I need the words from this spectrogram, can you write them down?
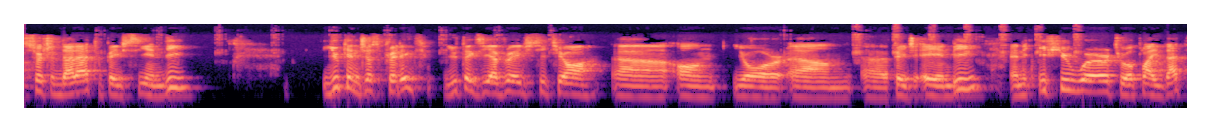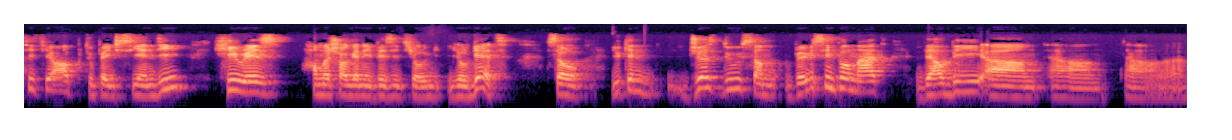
structured data to page C and D you can just predict. You take the average CTR uh, on your um, uh, page A and B, and if you were to apply that CTR to page C and D, here is how much organic visits you'll you'll get. So you can just do some very simple math. There'll be um, um uh,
